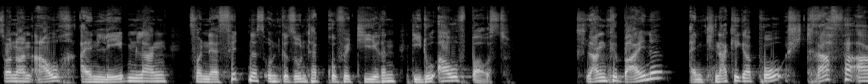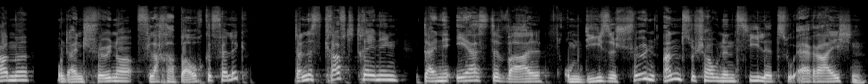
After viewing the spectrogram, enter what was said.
sondern auch ein Leben lang von der Fitness und Gesundheit profitieren, die du aufbaust. Schlanke Beine, ein knackiger Po, straffe Arme und ein schöner, flacher Bauch gefällig? Dann ist Krafttraining deine erste Wahl, um diese schön anzuschauenden Ziele zu erreichen.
